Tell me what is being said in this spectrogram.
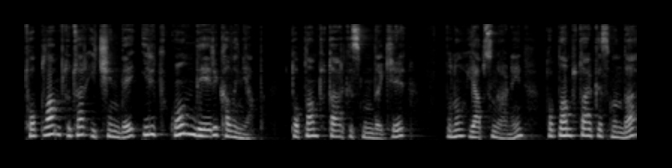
Toplam tutar içinde ilk 10 değeri kalın yap. Toplam tutar kısmındaki bunu yapsın örneğin. Toplam tutar kısmında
